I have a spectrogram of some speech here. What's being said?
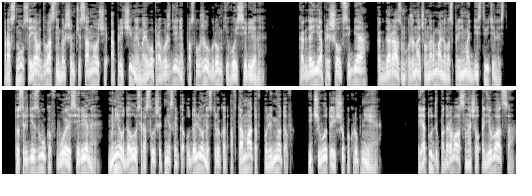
Проснулся я в два с небольшим часа ночи, а причиной моего пробуждения послужил громкий вой сирены. Когда я пришел в себя, когда разум уже начал нормально воспринимать действительность, то среди звуков воя сирены мне удалось расслышать несколько удаленный стрекот автоматов, пулеметов и чего-то еще покрупнее. Я тут же подорвался, начал одеваться,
